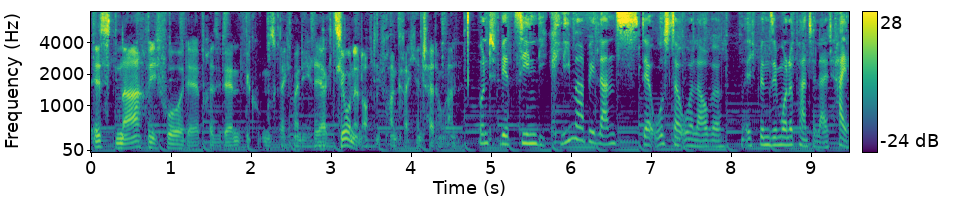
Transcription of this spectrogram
ist nach wie vor der Präsident. Wir gucken uns gleich mal die Reaktionen auf die Frankreich-Entscheidung an. Und wir ziehen die Klimabilanz der Osterurlaube. Ich bin Simone Panteleit. Hi.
